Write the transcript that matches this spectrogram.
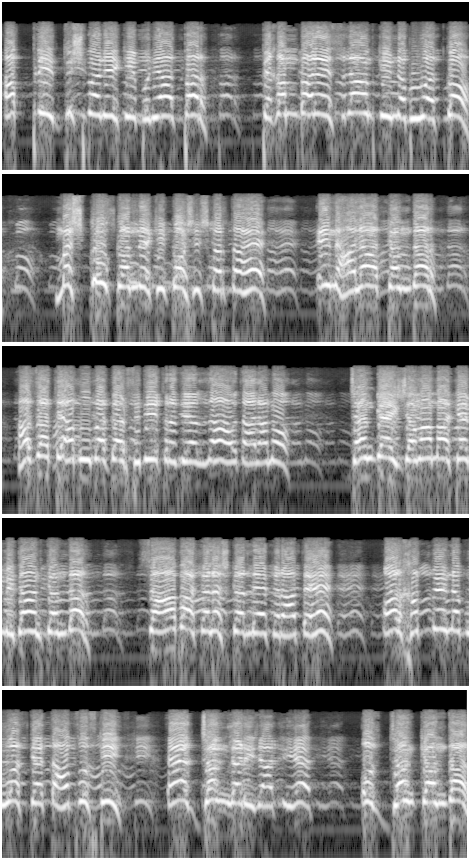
اپنی دشمنی کی بنیاد پر پیغمبر اسلام کی نبوت کو مشکوک کرنے کی کوشش کرتا ہے۔ ان حالات کے اندر حضرت ابو بکر صدیق رضی اللہ تعالیٰ نو جنگ جمامہ کے میدان کے اندر صحابہ کا لشکر لے کر آتے ہیں اور ختم نبوت کے تحفظ کی ایک جنگ لڑی جاتی ہے۔ اس جنگ کے اندر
